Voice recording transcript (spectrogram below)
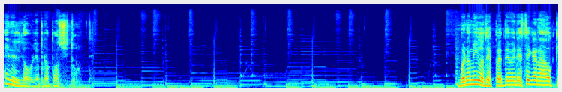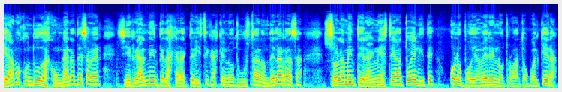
en el doble propósito. Bueno amigos, después de ver este ganado quedamos con dudas, con ganas de saber si realmente las características que nos gustaron de la raza solamente eran en este hato élite o lo podía haber en otro hato cualquiera.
